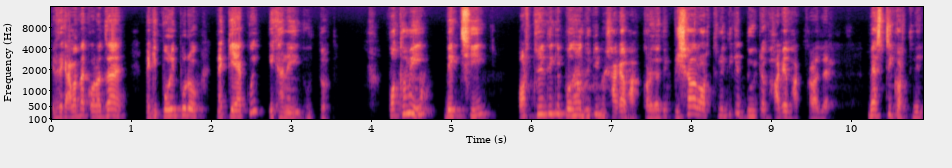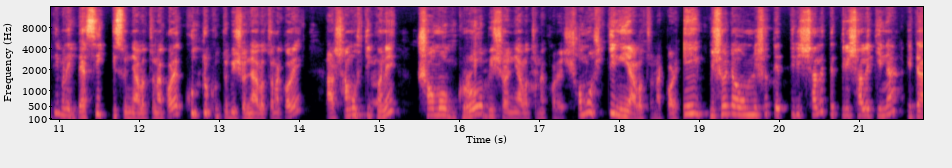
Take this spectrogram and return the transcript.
এটা থেকে আলাদা করা যায়? নাকি পরিপূরক নাকি একই? এখানেই উত্তর। প্রথমেই দেখছি অর্থনীতিকে প্রধানত দুটি শাখায় ভাগ করা যায়। বিশাল অর্থনীতিকে দুইটা ভাগে ভাগ করা যায়। ব্যষ্টিক অর্থনীতি মানে বেসিক কিছু নিয়ে আলোচনা করে, ক্ষুদ্র ক্ষুদ্র বিষয় নিয়ে আলোচনা করে, আর সামষ্টিক মানে সমগ্র বিষয় নিয়ে আলোচনা করে, সমষ্টি নিয়ে আলোচনা করে। এই বিষয়টা উনিশশো তেত্রিশ সালে তেত্রিশ সালে কিনা, এটা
